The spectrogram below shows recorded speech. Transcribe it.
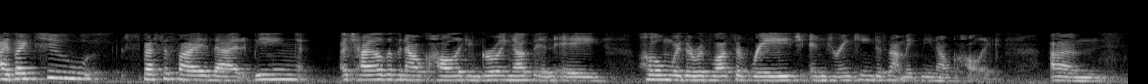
I'd like to specify that being a child of an alcoholic and growing up in a home where there was lots of rage and drinking does not make me an alcoholic. Um,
